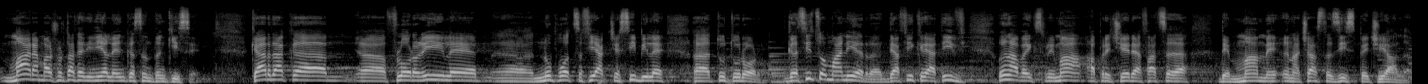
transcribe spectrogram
marea majoritate din ele încă sunt închise. Chiar dacă uh, florăriile uh, nu pot să fie accesibile uh, tuturor. Găsiți o manieră de a fi creativi în a vă exprima aprecierea față de mame în această zi specială.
